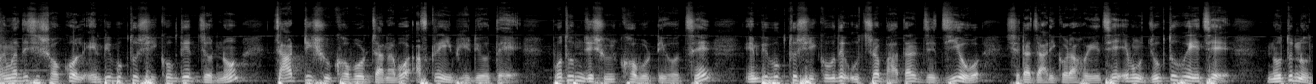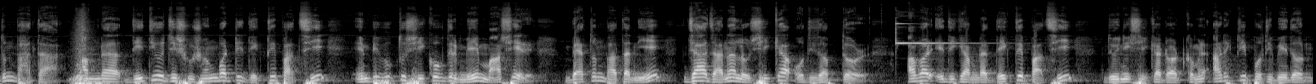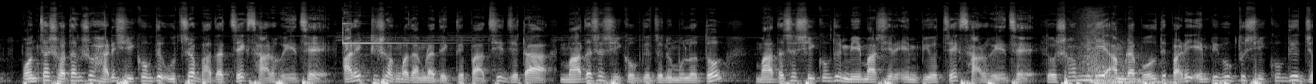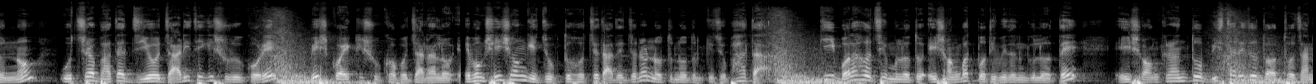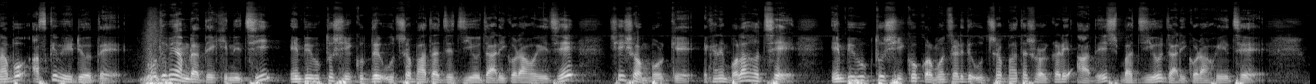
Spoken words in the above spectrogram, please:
বাংলাদেশের সকল এমপিভুক্ত শিক্ষকদের জন্য চারটি সুখবর জানাব আজকের এই ভিডিওতে। প্রথম যে সুখবরটি হচ্ছে, এমপিভুক্ত শিক্ষকদের উৎসব ভাতার যে জিও, সেটা জারি করা হয়েছে এবং যুক্ত হয়েছে নতুন নতুন ভাতা। আমরা দ্বিতীয় যে সুসংবাদটি দেখতে পাচ্ছি, এমপিভুক্ত শিক্ষকদের মে মাসের বেতন ভাতা নিয়ে যা জানালো শিক্ষা অধিদপ্তর। আবার এদিকে আমরা দেখতে পাচ্ছি দৈনিক শিক্ষা ডট কমের আরেকটি প্রতিবেদন। পঞ্চাশ শতাংশ হারে শিক্ষকদের উৎসব ভাতার চেক ছাড় হয়েছে। আরেকটি সংবাদ আমরা দেখতে পাচ্ছি যেটা মাদ্রাসা শিক্ষকদের জন্য মূলত, মাদ্রাসা শিক্ষকদের মে মাসের এমপিও চেক ছাড় হয়েছে। তো সব মিলিয়ে আমরা বলতে পারি, এমপিভুক্ত শিক্ষকদের জন্য উৎসব ভাতা জিও জারি থেকে শুরু করে বেশ কয়েকটি সুখবর জানালো এবং সেই সঙ্গে যুক্ত হচ্ছে তাদের জন্য নতুন নতুন কিছু ভাতা। কি বলা হচ্ছে মূলত এই সংবাদ প্রতিবেদনগুলোতে? এই সংক্রান্ত বিস্তারিত তথ্য জানাব আজকে ভিডিওতে। প্রথমে আমরা দেখে নিচ্ছি, এমপিভুক্ত শিক্ষকদের উৎসব ভাতা যে জিও জারি করা হয়েছে সেই সম্পর্কে। এখানে বলা হচ্ছে এমপিভুক্ত শিক্ষক কর্মচারীদের উৎসব ভাতা সরকারি আদেশ বা জিও জারি করা হয়েছে।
